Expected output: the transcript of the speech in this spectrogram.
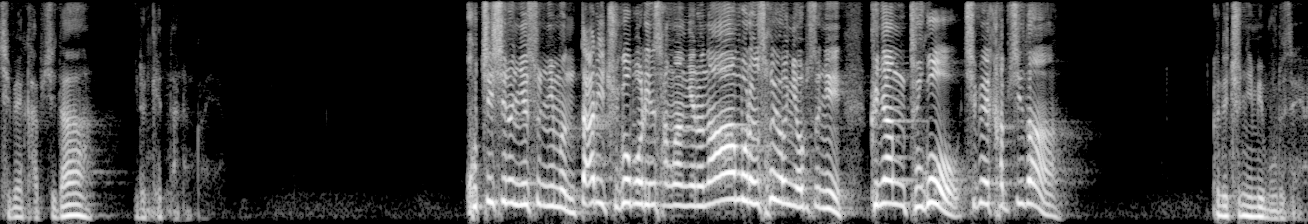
집에 갑시다. 이렇게 했다는 거예요. 고치시는 예수님은 딸이 죽어버린 상황에는 아무런 소용이 없으니 그냥 두고 집에 갑시다. 그런데 주님이 물으세요.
